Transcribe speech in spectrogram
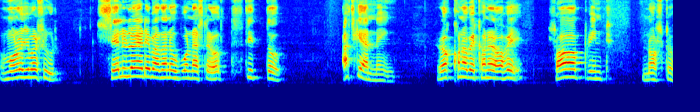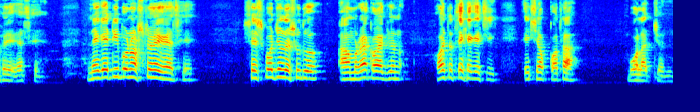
মনোজ বসুর সেলুলয়েডে বাঁধানো উপন্যাসটার অস্তিত্ব আজকে আর নেই। রক্ষণাবেক্ষণের অভাবে সব প্রিন্ট নষ্ট হয়ে গেছে। নেগেটিভও নষ্ট হয়ে গেছে। শেষ পর্যন্ত শুধু আমরা কয়েকজন হয়তো থেকে গেছি এইসব কথা বলার জন্য।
